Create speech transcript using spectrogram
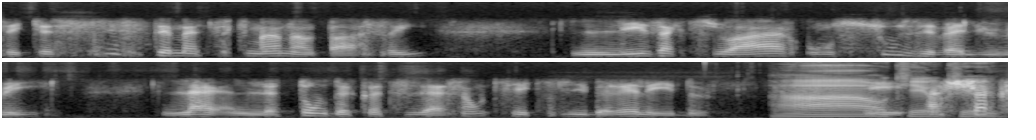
c'est que systématiquement dans le passé, les actuaires ont sous-évalué le taux de cotisation qui équilibrait les deux. Ah, ok. Et à chaque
